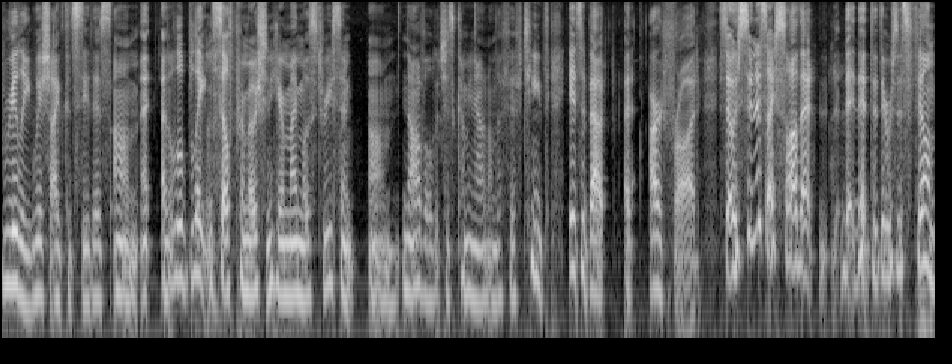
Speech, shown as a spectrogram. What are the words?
really wish I could see this. Um, a, a little blatant self promotion here. My most recent um, novel, which is coming out on the 15th, it's about an art fraud. So as soon as I saw that, that, that, that there was this film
